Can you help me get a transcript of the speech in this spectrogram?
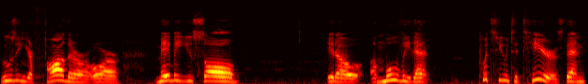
losing your father, or maybe you saw you know, a movie that puts you into tears, then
